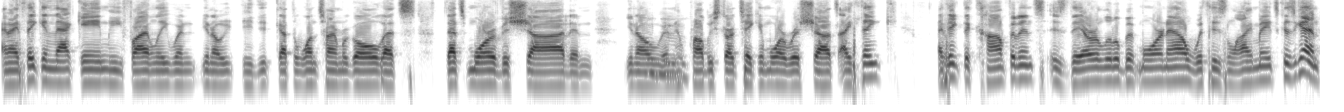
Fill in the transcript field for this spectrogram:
And I think in that game, he finally, when you know, he got the one timer goal. That's that's more of his shot, and you know, mm-hmm. and he'll probably start taking more wrist shots. I think I think the confidence is there a little bit more now with his line mates. Because again,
